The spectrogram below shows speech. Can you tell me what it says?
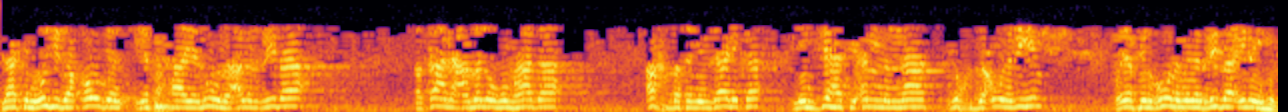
لكن وجد قوم يتحايلون على الربا فكان عملهم هذا أخبث من ذلك من جهة أن الناس يخدعون بهم ويفرون من الربا إليهم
